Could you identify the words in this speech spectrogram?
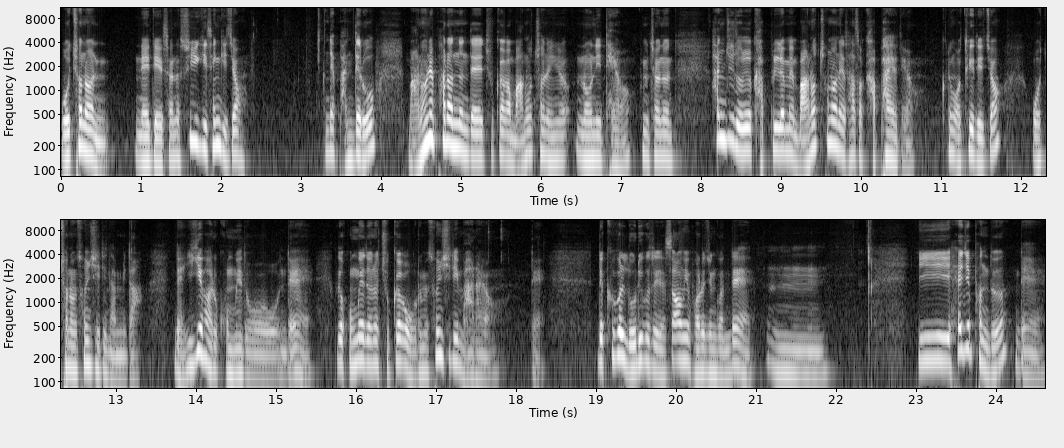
5천 원에 대해서는 수익이 생기죠. 근데 반대로 만 원에 팔았는데 주가가 만 오천 원이 돼요. 그럼 저는 한 주를 갚으려면 만 오천 원에 사서 갚아야 돼요. 그럼 어떻게 되죠? 5천 원 손실이 납니다. 네, 이게 바로 공매도인데, 그래서 공매도는 주가가 오르면 손실이 많아요. 네. 근데 그걸 노리고서 이제 싸움이 벌어진 건데, 음, 이 헤지 펀드, 네.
